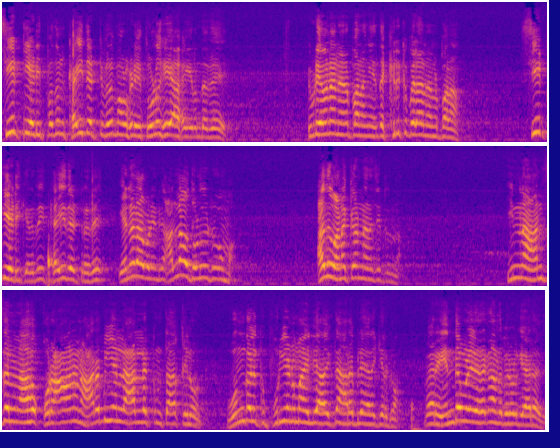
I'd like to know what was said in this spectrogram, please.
சீட்டி அடிப்பதும் கை தட்டுவதும் அவர்களுடைய தொழுகையாக இருந்தது. இப்படி எவனா நினைப்பானாங்க? இந்த கிறுக்கு பேலாம் நினைப்பானா? சீட்டி அடிக்கிறது கை தட்டுறது என்னடா பண்ணிட்டு அல்லாஹ் தொழுதுட்டு இருக்கோமா அது வணக்கம்னு நினைச்சிட்டு இருந்தான். இன்னும் அன்சல்னாக குரானன் அரபியன்ல அல்லக்கும் தாக்கிலோன். உங்களுக்கு புரியணுமா இல்லையா? அதுக்கு தான் அரபில இறக்கியிருக்கோம். வேற எந்த மொழியில் இறக்கம் அந்த பேருக்கு யாராது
